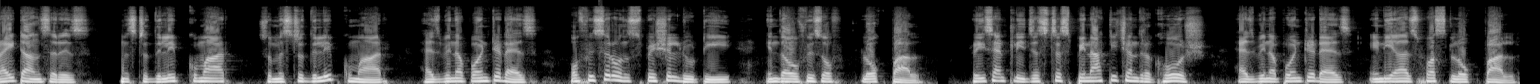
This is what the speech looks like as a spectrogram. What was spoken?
Right answer is Mr. Dilip Kumar. So Mr. Dilip Kumar has been appointed as officer on special duty in the office of Lokpal. Recently, Justice Pinaki Chandra Ghosh has been appointed as India's first Lokpal.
